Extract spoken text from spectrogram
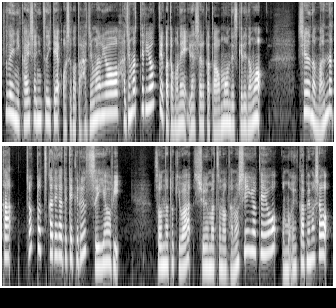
すでに会社についてお仕事始まるよ、始まってるよっていう方もね、いらっしゃるかとは思うんですけれども、週の真ん中、ちょっと疲れが出てくる水曜日。そんな時は週末の楽しい予定を思い浮かべましょう。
